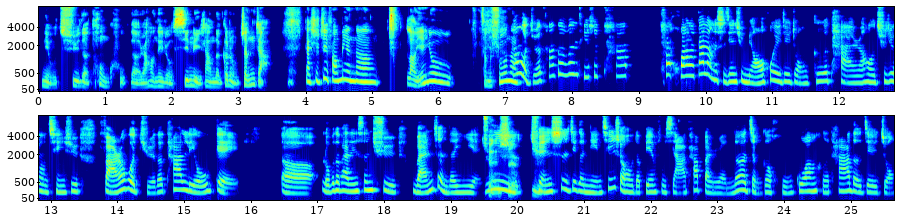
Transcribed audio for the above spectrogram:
扭曲的、痛苦的，然后那种心理上的各种挣扎。但是这方面呢，老爷又怎么说呢但？我觉得他的问题是他。他花了大量的时间去描绘这种歌坛，然后去这种情绪，反而我觉得他留给呃罗伯特·帕丁森去完整的演绎诠释这个年轻时候的蝙蝠侠，他本人的整个弧光和他的这种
